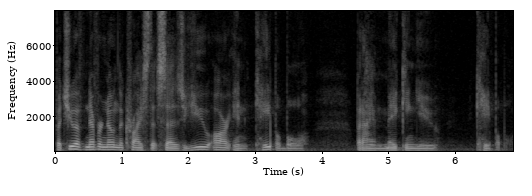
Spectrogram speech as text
but you have never known the Christ that says, You are incapable, but I am making you capable.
